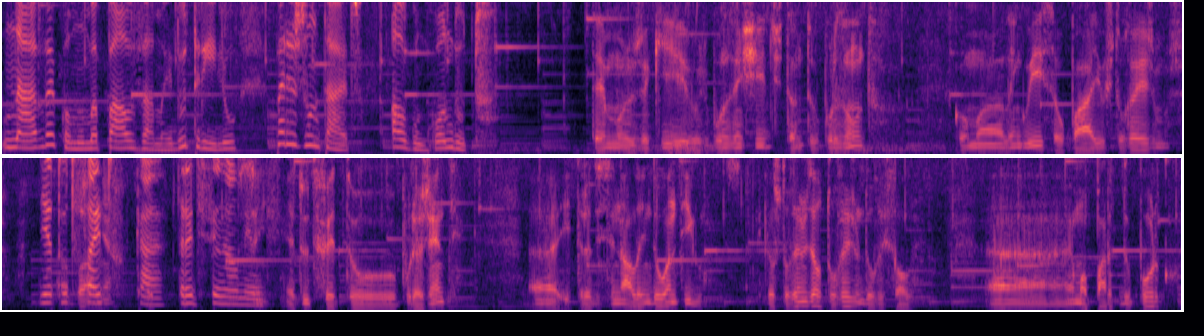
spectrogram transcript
Nada como uma pausa a meio do trilho para juntar algum conduto. Temos aqui os bons enchidos, tanto o presunto como a linguiça, o pai, os torresmos. E é tudo feito cá, tradicionalmente? Sim, é tudo feito por a gente uh, e tradicional ainda o antigo. Aqueles torresmos é o torresmo do Rissol. Uh, é uma parte do porco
